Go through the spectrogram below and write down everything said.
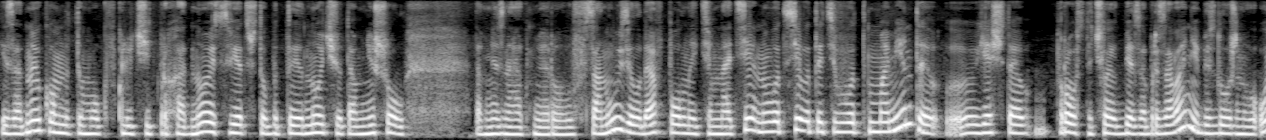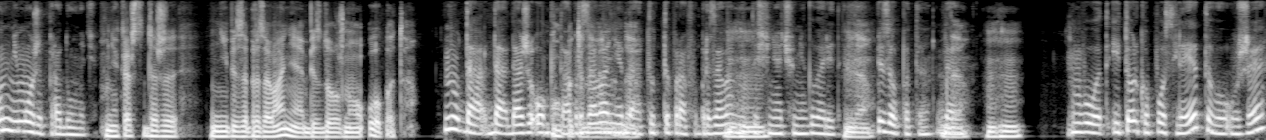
из одной комнаты мог включить проходной свет, чтобы ты ночью там не шел там, не знаю, к примеру, в санузел, да, в полной темноте. Ну, вот все вот эти вот моменты, э, я считаю, просто человек без образования, без должного, он не может продумать. Мне кажется, даже не без образования, а без должного опыта. Ну да, да, даже опыта. опыта образование, наверное, да. да, тут ты прав, образование угу. это еще ни о чем не говорит. Да. Без опыта, да. да. Угу. Вот, и только после этого уже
